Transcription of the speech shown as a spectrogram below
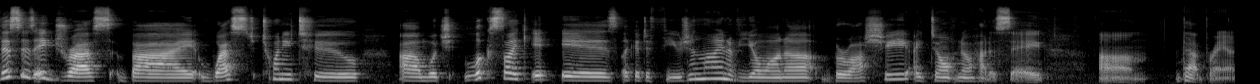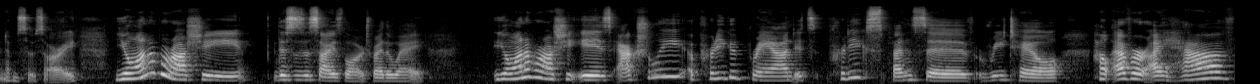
This is a dress by West 22, um, which looks like it is like a diffusion line of Joanna Barashi. I don't know how to say um, that brand. I'm so sorry. Joanna Barashi, this is a size large, by the way. Joanna Barashi is actually a pretty good brand. It's pretty expensive retail. However, I have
